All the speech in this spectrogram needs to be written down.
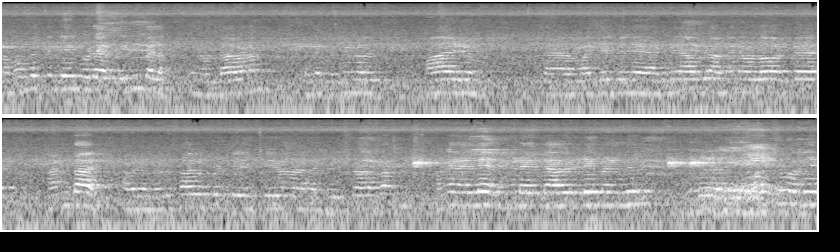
സമൂഹത്തിന്റെയും കൂടെ പിൻബലം ഇതിനുണ്ടാവണം എന്റെ കുഞ്ഞുങ്ങൾ ആരും ഏഹ്, അടിമയാവുകയോ അടിമയാവുക അങ്ങനെയുള്ളവർക്ക് കണ്ടാൽ അവരെ നിരുത്സാഹപ്പെടുത്തുകയും ചെയ്യുമെന്നാണ് വിശ്വാസം. അങ്ങനെയല്ലേ നിങ്ങളുടെ എല്ലാവരുടെയും മനസ്സിൽ? ഉറച്ചു പറഞ്ഞേ.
